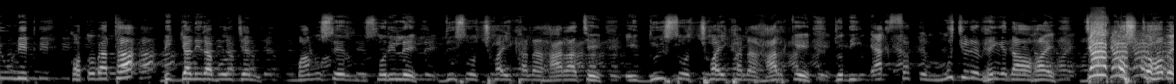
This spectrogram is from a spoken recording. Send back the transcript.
ইউনিট। কত বিজ্ঞানীরা বলছেন, মানুষের শরীরে দুশো ছয়খানা হাড় আছে। এই দুইশো ছয়খানা হাড়কে যদি একসাথে মুচড়ে ভেঙে দেওয়া হয়, যা কষ্ট হবে,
